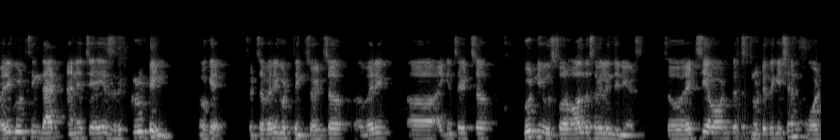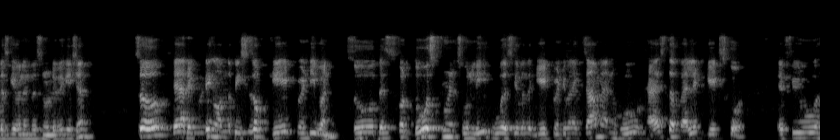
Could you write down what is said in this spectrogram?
very good thing that NHAI is recruiting. Okay, so it's a very good thing. So it's a, very uh, I can say it's a good news for all the civil engineers. So let's see about this notification. What is given in this notification? So they are recruiting on the basis of GATE 21. So this is for those students only who has given the GATE 21 exam and who has the valid GATE score. If you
